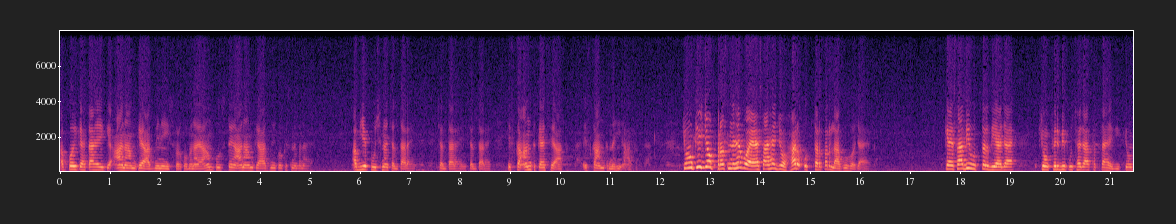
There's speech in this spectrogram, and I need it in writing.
अब कोई कहता है कि आ नाम के आदमी ने ईश्वर को बनाया। हम पूछते हैं, आ नाम के आदमी को किसने बनाया? अब ये पूछना चलता रहे चलता रहे चलता रहे। इसका अंत कैसे आ सकता इसका अंत नहीं आ सकता। क्योंकि जो प्रश्न है वो ऐसा है जो हर उत्तर पर लागू हो जाएगा। कैसा भी उत्तर दिया जाए, क्यों फिर भी पूछा जा सकता है कि क्यों?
